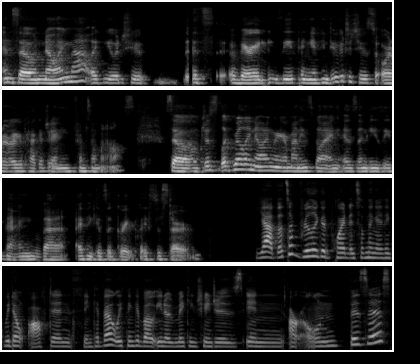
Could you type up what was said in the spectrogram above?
And so knowing that, like you would choose, it's a very easy thing you can do to choose to order your packaging from someone else. So just like really knowing where your money's going is an easy thing that I think is a great place to start. Yeah, that's a really good point and something I think we don't often think about. We think about, you know, making changes in our own business,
